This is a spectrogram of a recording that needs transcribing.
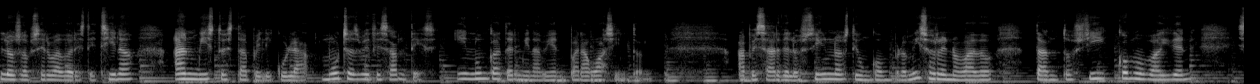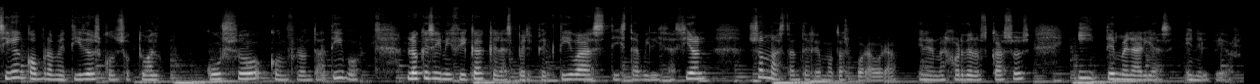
Los observadores de China han visto esta película muchas veces antes y nunca termina bien para Washington. A pesar de los signos de un compromiso renovado, tanto Xi como Biden siguen comprometidos con su actual discurso confrontativo, lo que significa que las perspectivas de estabilización son bastante remotas por ahora, en el mejor de los casos, y temerarias en el peor.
